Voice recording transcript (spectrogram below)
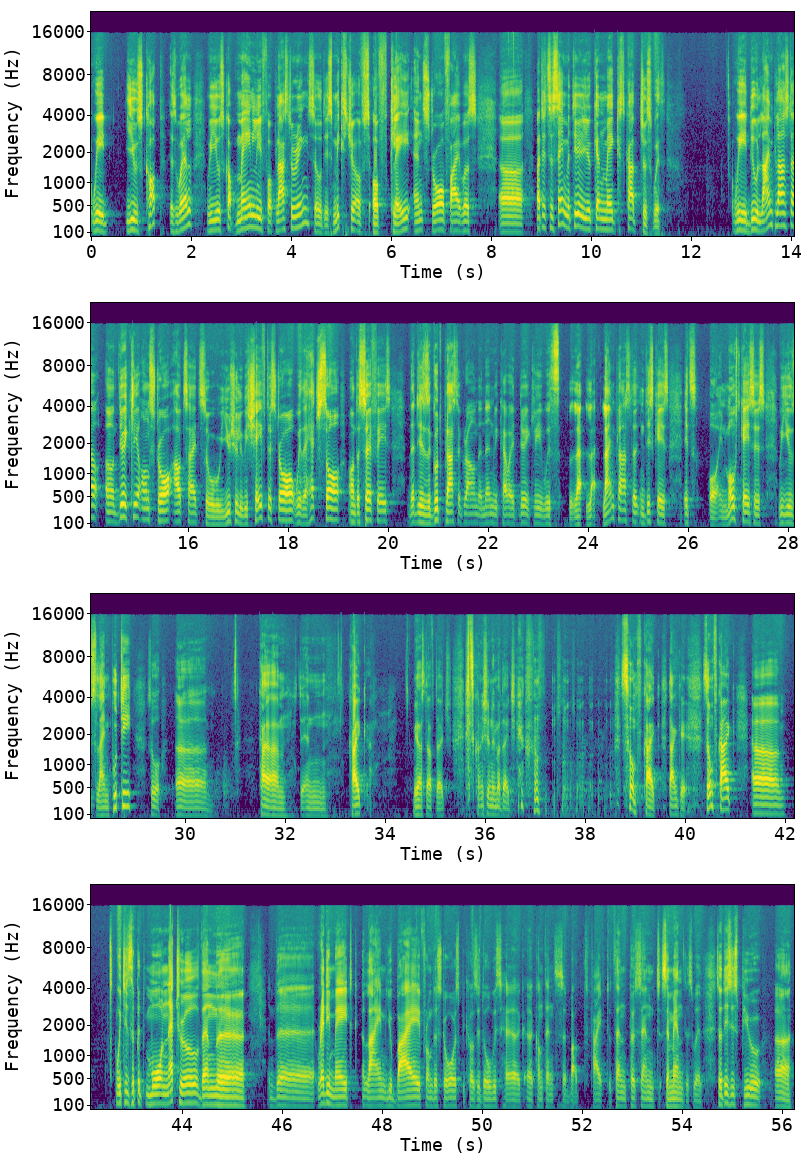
we use cob as well. We use cob mainly for plastering, so this mixture of, of clay and straw fibers. Uh, but it's the same material you can make sculptures with. We do lime plaster uh, directly on straw outside, so usually we shave the straw with a hedge saw on the surface. That is a good plaster ground, and then we cover it directly with lime plaster. In this case, it's, or in most cases, we use lime putty. So, uh, um, den Kalk, wie heißt er auf Deutsch? Jetzt kann ich schon nicht mehr Deutsch. Sumpfkalk, danke. Sumpfkalk, uh, which is a bit more natural than uh, the ready-made lime you buy from the stores because it always uh, contains about 5 to 10% cement as well. So this is pure uh.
